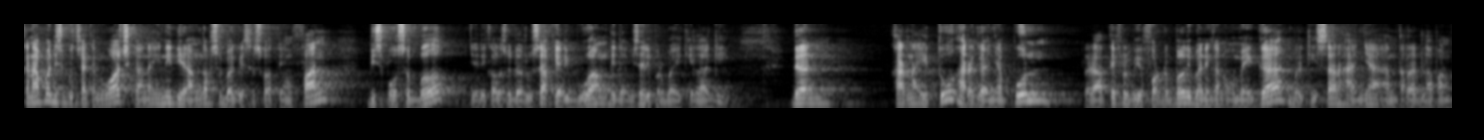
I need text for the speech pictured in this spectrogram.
Kenapa disebut second watch? Karena ini dianggap sebagai sesuatu yang fun, disposable. Jadi kalau sudah rusak ya dibuang, tidak bisa diperbaiki lagi. Dan karena itu harganya pun relatif lebih affordable dibandingkan Omega berkisar hanya antara 80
